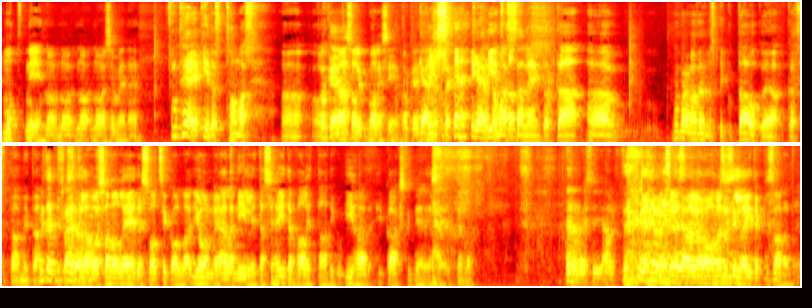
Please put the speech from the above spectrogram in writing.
Mutta niin, no, no, no, no se menee. Mutta hei, kiitos Thomas. Uh, Okei, okay, se oli, mä olin siinä. Okay. Kertomassa, niin tota, uh, me varmaan otetaan tässä pikku tauko ja katsotaan mitä Miten mitä Fräntilä voi sanoa lehdessä otsikolla, Jonne, älä nilli, tässä he itse valittaa niinku ihan 24-7. Terveisiä. Terveisiä, joo, mä se sillä itsekin sanonut.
